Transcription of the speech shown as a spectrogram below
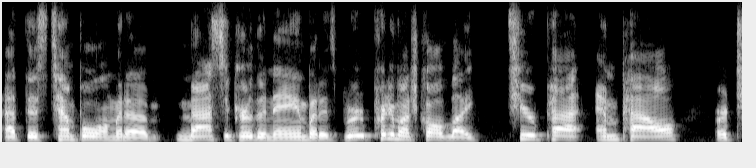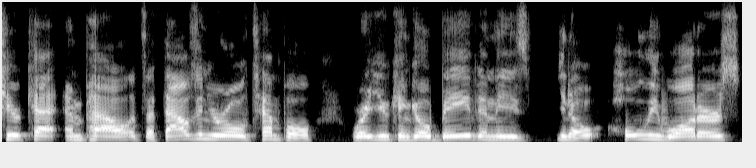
at this temple. I'm going to massacre the name, but it's pretty much called like Tirpat Empal or Tirkat Empal. It's a thousand year old temple where you can go bathe in these, you know, holy waters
